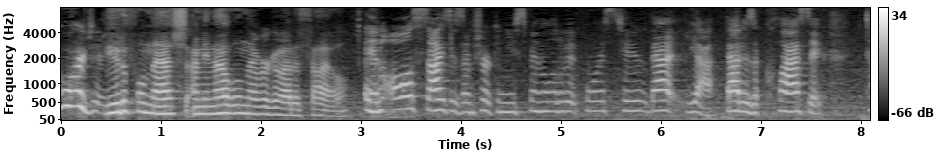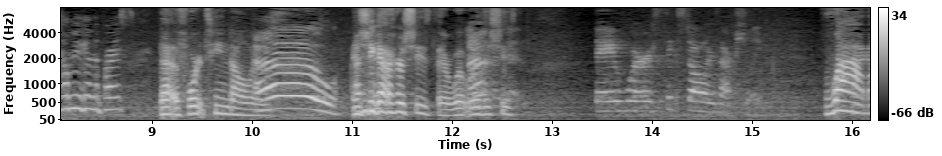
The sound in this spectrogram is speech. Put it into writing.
gorgeous. Beautiful mesh. I mean, that will never go out of style. In all sizes, I'm sure. Can you spin a little bit for us too? That, yeah, that is a classic. Tell me again the price. That $14. Oh. and I'm she just- got her shoes there. What were the That's shoes? good. They were six dollars actually. Wow.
